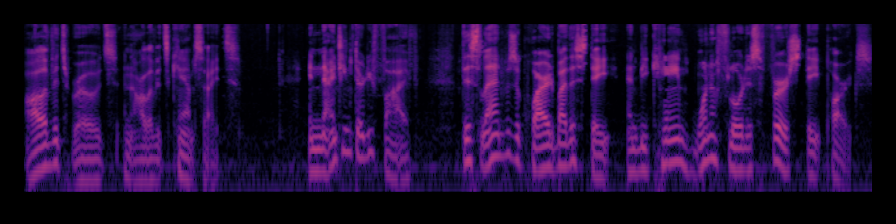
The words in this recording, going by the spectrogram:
all of its roads, and all of its campsites. In 1935, this land was acquired by the state and became one of Florida's first state parks.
